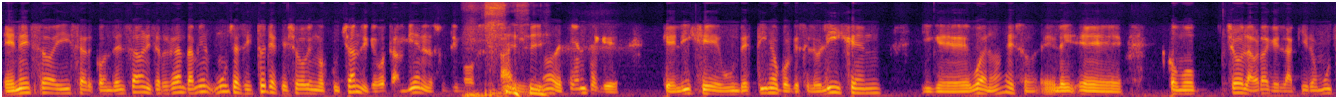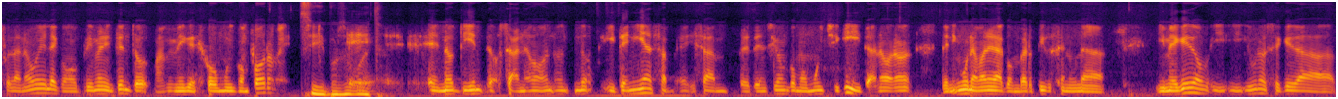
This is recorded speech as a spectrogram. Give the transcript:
en eso ahí se condensaban y se reflejan también muchas historias que yo vengo escuchando y que vos también en los últimos años, ¿no? De gente que, que elige un destino porque se lo eligen y que, bueno, eso, eh, eh, como yo la verdad que la quiero mucho la novela y como primer intento a mí me dejó muy conforme. Sí, por supuesto. Eh, eh, no tiene, o sea, no, no, y tenía esa, esa, pretensión como muy chiquita, ¿no? no de ninguna manera convertirse en una y me quedo y, uno se queda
